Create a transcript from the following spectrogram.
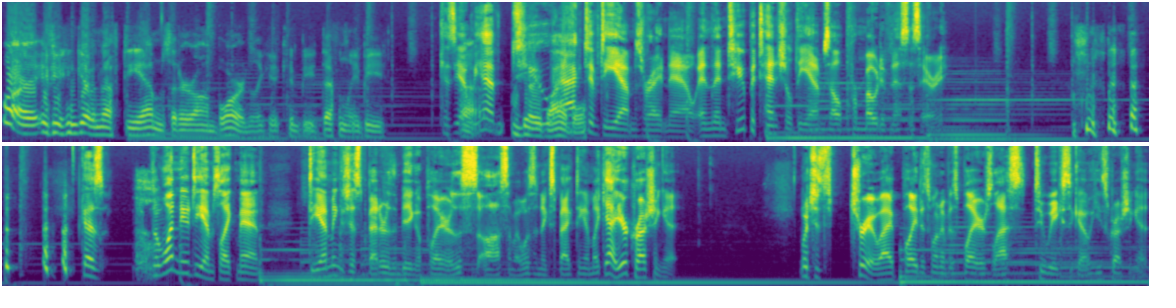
Well, if you can get enough DMs that are on board, like it can be definitely be. Because yeah, we Uh, have two active DMs right now, and then two potential DMs I'll promote if necessary. Because the one new DM's like, man, DMing is just better than being a player. This is awesome. I wasn't expecting. I'm like, yeah, you're crushing it. Which is true. I played as one of his players last two weeks ago. He's crushing it.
